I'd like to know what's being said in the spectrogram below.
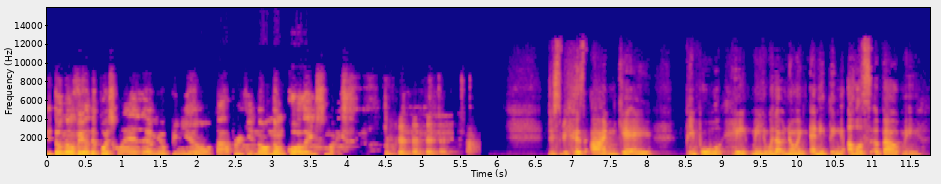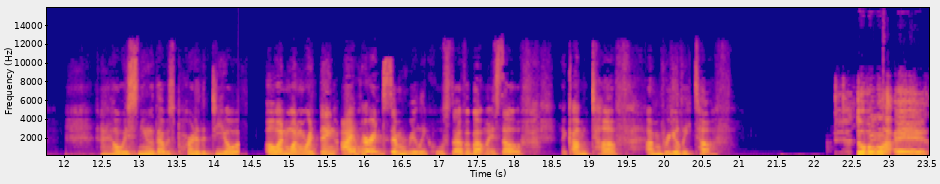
Então, não venham depois com a minha opinião, tá? Porque não, não cola isso mais. Just because I'm gay, people will hate me without knowing anything else about me. And I always knew that was part of the deal. Oh, and one more thing. I learned some really cool stuff about myself. Like, I'm tough. I'm really tough. Então vamos lá. É,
